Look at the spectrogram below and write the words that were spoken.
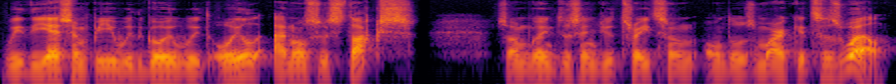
with the S&P, with gold, with oil, and also stocks. So I'm going to send you trades on, on those markets as well.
